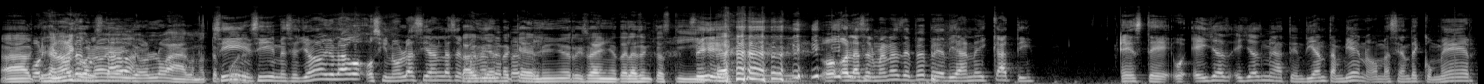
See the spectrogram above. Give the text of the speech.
Ah, porque no, le gustaba. yo, yo lo hago, no te sí, apures. sí, me decía, yo no, yo lo hago, o si no lo hacían las Estás hermanas de viendo Pepe. que el niño es risueño, te le hacen Sí. cosquillas. o, o las hermanas de Pepe, Diana y Katy, este, ellas, ellas me atendían también, o me hacían de comer,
